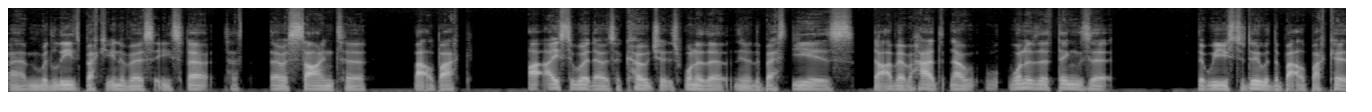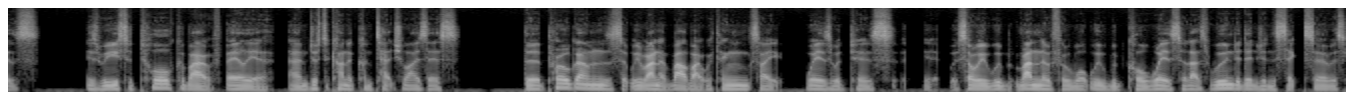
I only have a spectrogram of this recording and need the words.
um, with Leeds Beckett University, so they're they're assigned to Battleback. I, I used to work there as a coach. It's one of the you know the best years that I've ever had. Now, one of the things that that we used to do with the Battlebackers is we used to talk about failure, and just to kind of contextualize this, the programs that we ran at Battleback were things like WIS, which is sorry, we ran them for what we would call WIS. So that's Wounded, and Sick Service,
